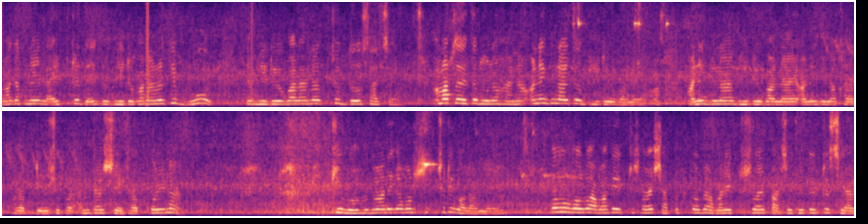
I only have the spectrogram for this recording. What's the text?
আমাকে যখন এই লাইভটা দেখবে। ভিডিও বানানো কি ভুল? ভিডিও বানানোর কিছু দোষ আছে। আমার তো এতে মনে হয় না। অনেক দিন হয়তো ভিডিও বানায়। অনেক দিন ভিডিও বানায় অনেক দিন খারাপ খারাপ ড্রেস উপর। আমি তো আর সেসব করি না। কি বলব? তোমাদেরকে আমার কিচ্ছুটি বলার নেই। তবু বলব, আমাকে একটু সবাই সাপোর্ট করবে। আমার একটু সবাই পাশে থেকে একটু শেয়ার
